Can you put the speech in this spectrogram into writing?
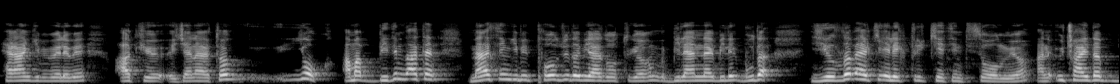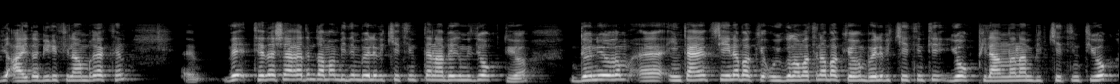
herhangi bir böyle bir akü, jeneratör yok. Ama bizim zaten Mersin gibi Pozcu'da bir yerde oturuyorum. Bilenler bilir. Bu da yılda belki elektrik kesintisi olmuyor. Hani 3 ayda bir ayda biri falan bırakın. E, Ve TEDAŞ'ı aradığım zaman bizim böyle bir kesintiden haberimiz yok diyor. Dönüyorum e, internet şeyine bakıyor, uygulamasına bakıyorum. Böyle bir kesinti yok, planlanan bir kesinti yok.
